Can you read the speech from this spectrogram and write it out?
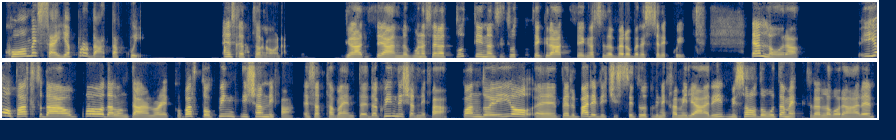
come sei approdata qui? Esatto. Grazie Anna, buonasera a tutti innanzitutto e grazie, grazie davvero per essere qui. E allora, io parto da un po' da lontano, ecco, parto 15 anni fa, esattamente, da 15 anni fa, quando io eh, per varie vicissitudini familiari mi sono dovuta mettere a lavorare,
